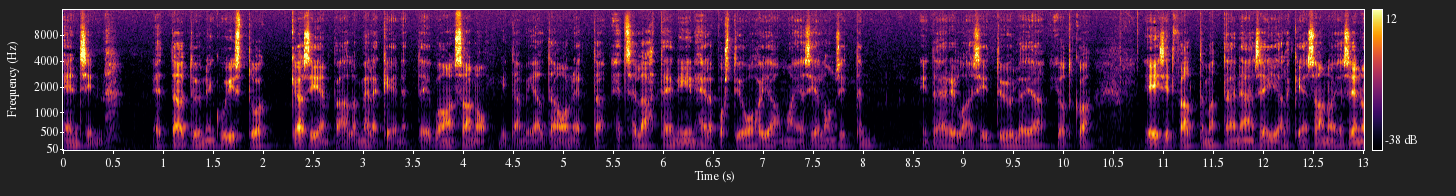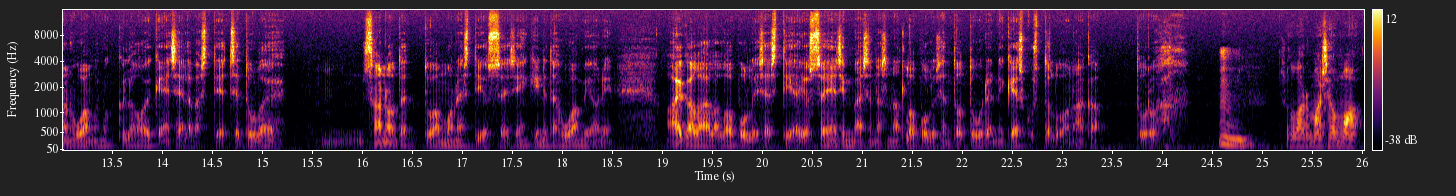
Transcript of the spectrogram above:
ensin. Että täytyy niin kuin istua käsien päällä melkein, ettei vaan sano, mitä mieltä on, että, että se lähtee niin helposti ohjaamaan ja siellä on sitten niitä erilaisia tyylejä, jotka ei sitten välttämättä enää sen jälkeen sano ja sen on huomannut kyllä oikein selvästi, että se tulee mm, sanotettua monesti, jos ei siihen kiinnitä huomioon, niin aika lailla lopullisesti ja jos se ensimmäisenä sanot lopullisen totuuden, niin keskustelu on aika turhaa. Mm. Se on varmaan se oma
